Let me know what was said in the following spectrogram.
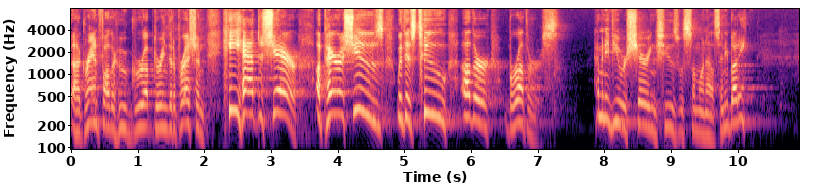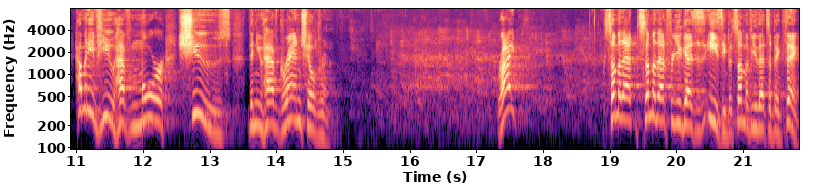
uh, grandfather who grew up during the Depression, he had to share a pair of shoes with his two other brothers. How many of you are sharing shoes with someone else? Anybody? How many of you have more shoes than you have grandchildren? right? Some of that some of that for you guys is easy, but some of you that's a big thing.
